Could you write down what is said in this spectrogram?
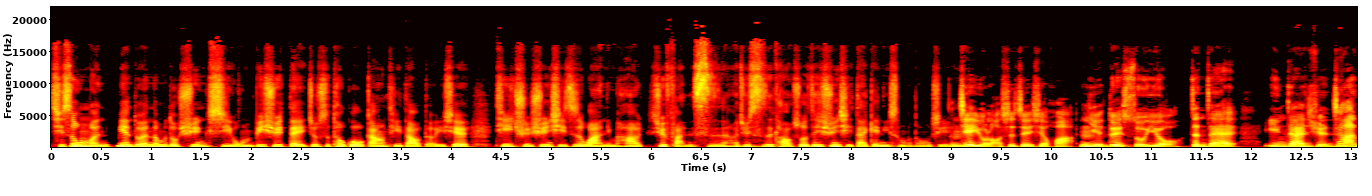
其实我们面对那么多讯息，我们必须得就是透过我刚刚提到的一些提取讯息之外，你们还要去反思，还要去思考，说这些讯息带给你什么东西？借由老师这些。话也对，所有正在迎战选战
